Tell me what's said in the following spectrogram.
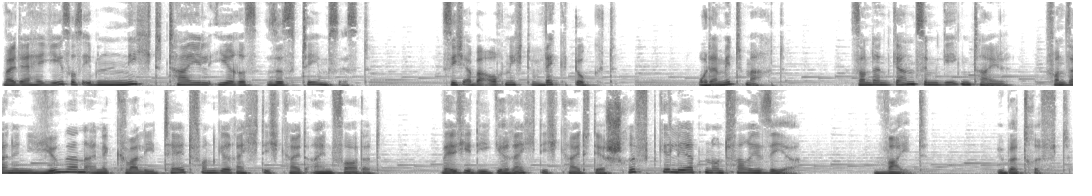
weil der Herr Jesus eben nicht Teil ihres Systems ist, sich aber auch nicht wegduckt oder mitmacht, sondern ganz im Gegenteil von seinen Jüngern eine Qualität von Gerechtigkeit einfordert, welche die Gerechtigkeit der Schriftgelehrten und Pharisäer weit übertrifft.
